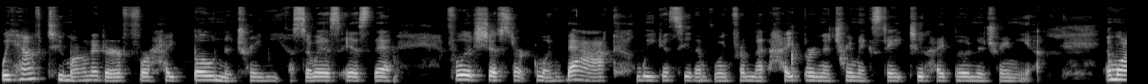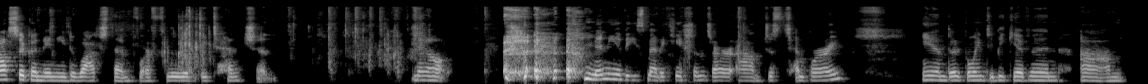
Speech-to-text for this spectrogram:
we have to monitor for hyponatremia. So as, as the fluid shifts start going back, we can see them going from that hypernatremic state to hyponatremia. And we're also going to need to watch them for fluid retention. Now, many of these medications are um, just temporary and they're going to be given um,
